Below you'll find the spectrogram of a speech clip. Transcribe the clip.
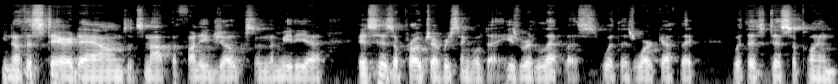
you know, the stare downs. It's not the funny jokes in the media. It's his approach every single day. He's relentless with his work ethic, with his discipline,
